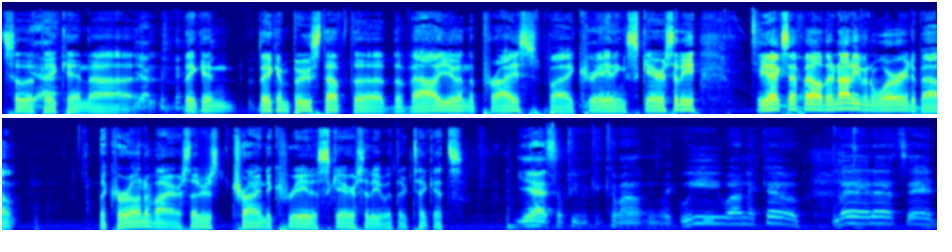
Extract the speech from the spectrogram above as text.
so that yeah. they can uh, yeah. they can they can boost up the the value and the price by creating yeah. scarcity. The XFL, they're not even worried about the coronavirus. They're just trying to create a scarcity with their tickets. Yeah, so people could come out and like, we want to go. Let us in.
